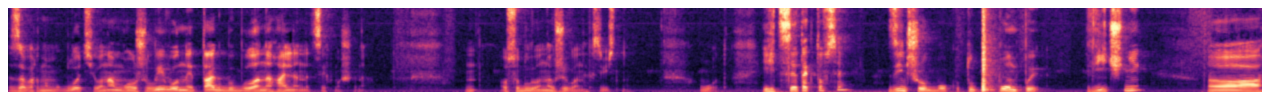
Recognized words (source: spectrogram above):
заварному блоці, вона, можливо, не так би була нагальна на цих машинах. Особливо на вживаних, звісно. От. І це так то все. З іншого боку, тут помпи вічні. А,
